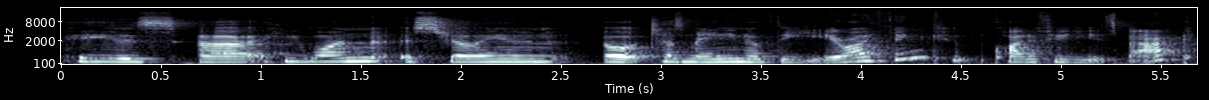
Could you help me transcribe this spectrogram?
He is uh, he won Australian or Tasmanian of the Year, I think, quite a few years back.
